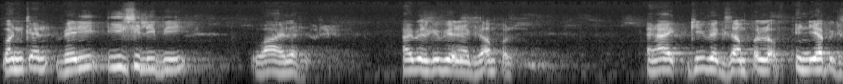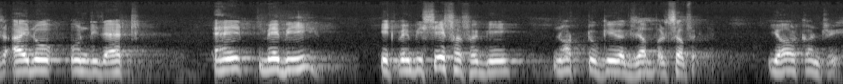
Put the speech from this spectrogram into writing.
one can very easily be violent. I will give you an example. And I give example of India because I know only that. And it may be, it may be safer for me not to give examples of your country.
